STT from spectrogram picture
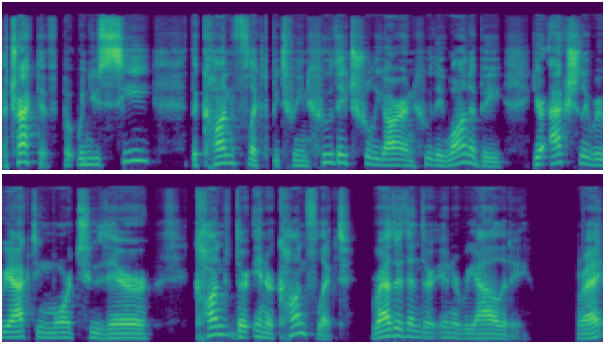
attractive. But when you see the conflict between who they truly are and who they want to be, you're actually reacting more to their con- their inner conflict rather than their inner reality, right?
